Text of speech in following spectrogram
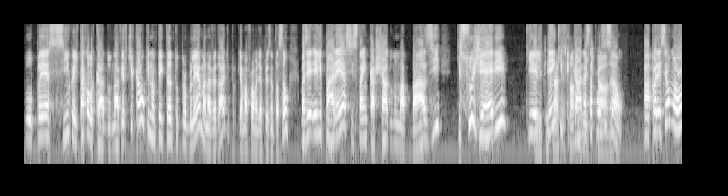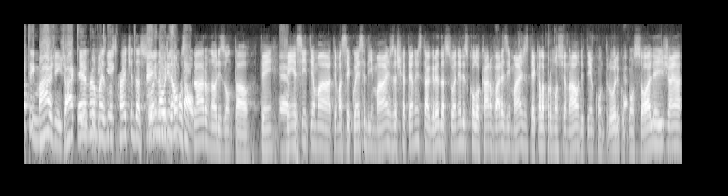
o PS5 ele está colocado na vertical, que não tem tanto problema, na verdade, porque é uma forma de apresentação, mas ele, ele parece estar encaixado numa base que sugere que ele, ele tem que ficar nessa vertical, né? posição. Né? Apareceu uma outra imagem já que. É, não, mas no site da Sony na horizontal. já mostraram na horizontal. Tem, é. tem assim, tem uma, tem uma sequência de imagens, acho que até no Instagram da Sony eles colocaram várias imagens, tem aquela promocional onde tem o controle com é. o console e já,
